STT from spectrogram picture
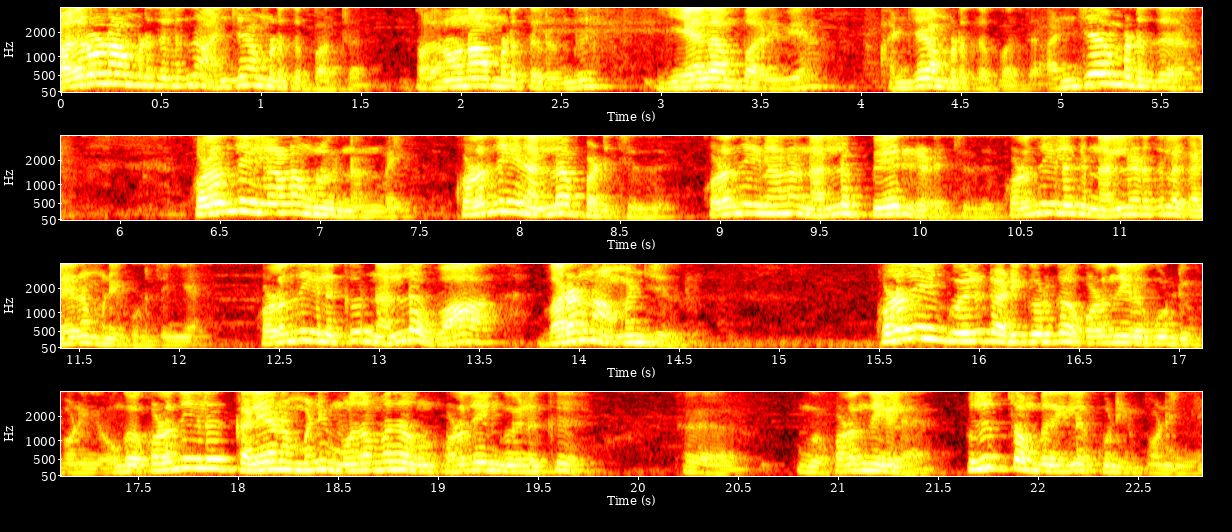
பதினொன்றாம் இடத்துலேருந்து அஞ்சாம் இடத்தை பார்த்தார். பதினொன்றாம் இடத்துலேருந்து ஏழாம் பார்வையாக அஞ்சாம் இடத்தை பார்த்தார். அஞ்சாம் இடத்தை குழந்தைகளான உங்களுக்கு நன்மை. குழந்தைங்க நல்லா படிச்சது. குழந்தைகளான நல்ல பேர் கிடச்சிது. குழந்தைகளுக்கு நல்ல இடத்துல கல்யாணம் பண்ணி கொடுத்தீங்க. குழந்தைகளுக்கு நல்ல வா வரன் அமைஞ்சுது. குழந்தைங்க கோயிலுக்கு அடிக்கொருக்கா குழந்தைகளை கூட்டி போனீங்க. உங்கள் குழந்தைகளுக்கு கல்யாணம் பண்ணி முத முத உங்கள் குழந்தைங்க கோயிலுக்கு உங்கள் குழந்தைகளை புது தம்பதிகளை கூட்டிகிட்டு போனீங்க.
